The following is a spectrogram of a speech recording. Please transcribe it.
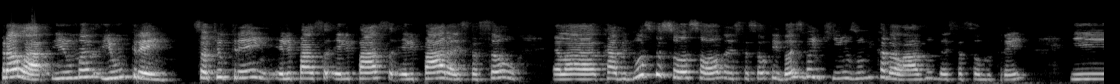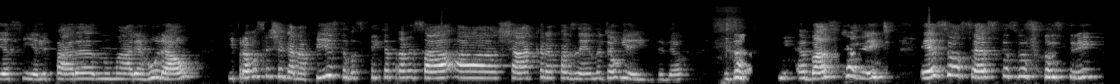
para lá. E, uma, e um trem. Só que o trem, ele passa, ele passa, ele para a estação ela cabe duas pessoas só na estação, tem dois banquinhos, um de cada lado da estação do trem. E assim, ele para numa área rural. E para você chegar na pista, você tem que atravessar a chácara, a fazenda de alguém, entendeu? Então, assim, é basicamente esse é o acesso que as pessoas têm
